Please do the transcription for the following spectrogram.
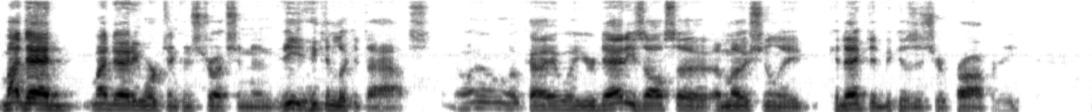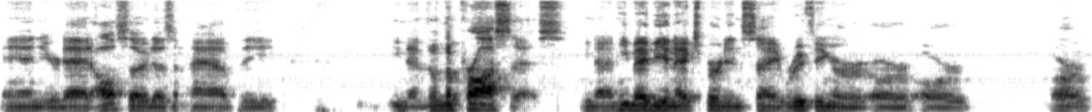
my dad, my daddy worked in construction, and he he can look at the house." Well, okay. Well, your daddy's also emotionally connected because it's your property, and your dad also doesn't have the you know the, the process you know and he may be an expert in say roofing or or or, or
